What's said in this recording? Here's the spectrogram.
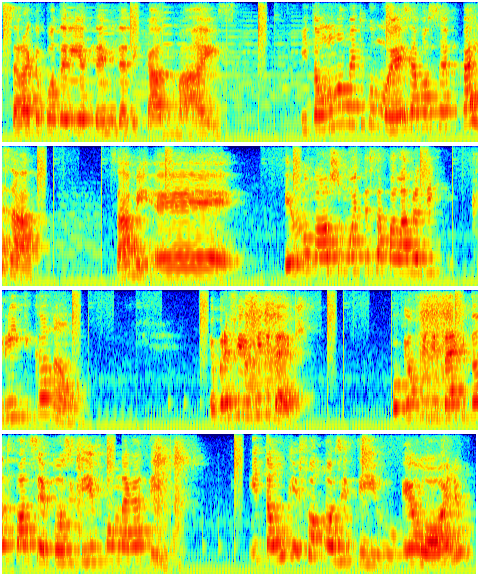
Será que eu poderia ter me dedicado mais? Então, num momento como esse, é você pesar, sabe? É... Eu não gosto muito dessa palavra de crítica, não. Eu prefiro feedback. Porque um feedback tanto pode ser positivo como negativo. Então, o que for positivo, eu olho.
